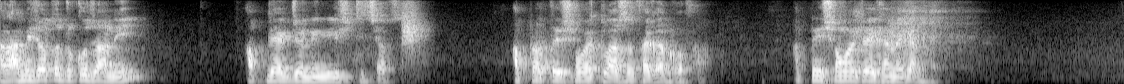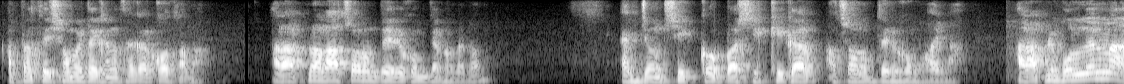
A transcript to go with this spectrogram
আর আমি যতটুকু জানি আপনি একজন ইংলিশ টিচার আপনার তো এই সময় ক্লাসে থাকার কথা। আপনি এই সময়টা এখানে কেন? আপনার তো এই সময়টা এখানে থাকার কথা না। আর আপনার আচরণটা এরকম কেন ম্যাডাম? একজন শিক্ষক বা শিক্ষিকার আচরণ তো এরকম হয় না। আর আপনি বললেন না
